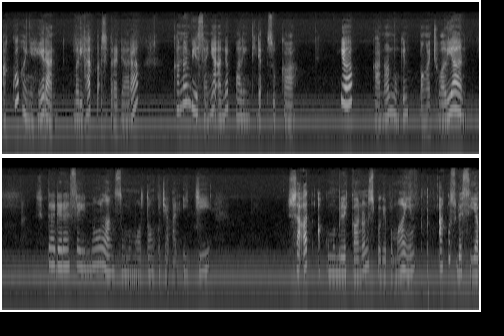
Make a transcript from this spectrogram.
Aku hanya heran melihat Pak Sutradara karena biasanya Anda paling tidak suka. Ya, kanon mungkin pengecualian. Sutradara Seino langsung memotong ucapan Ichi. Saat aku memilih kanon sebagai pemain, aku sudah siap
